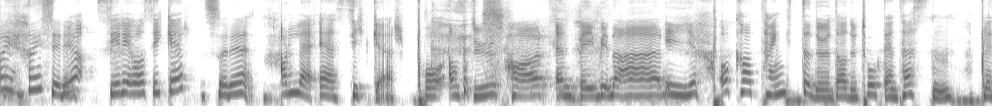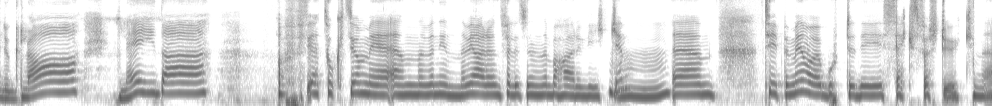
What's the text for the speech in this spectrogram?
Oi, hei, Siri. ja. Siri og sikker. Sorry. Alle er sikre på at du har en baby der. Yep. Og hva tenkte du da du tok den testen? Ble du glad? Lei deg? Jeg tok det jo med en venninne. Vi har en felles venninne, Bahare Viken. Mm. Um, typen min var jo borte de seks første ukene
